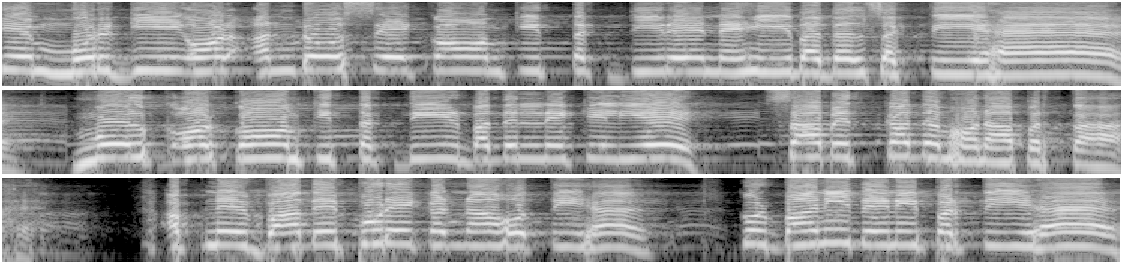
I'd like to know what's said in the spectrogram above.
कि मुर्गी और अंडों से कौम की तकदीरें नहीं बदल सकती है। मुल्क और कौम की तकदीर बदलने के लिए साबित कदम होना पड़ता है। अपने वादे पूरे करना होती है, कुर्बानी देनी पड़ती है।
